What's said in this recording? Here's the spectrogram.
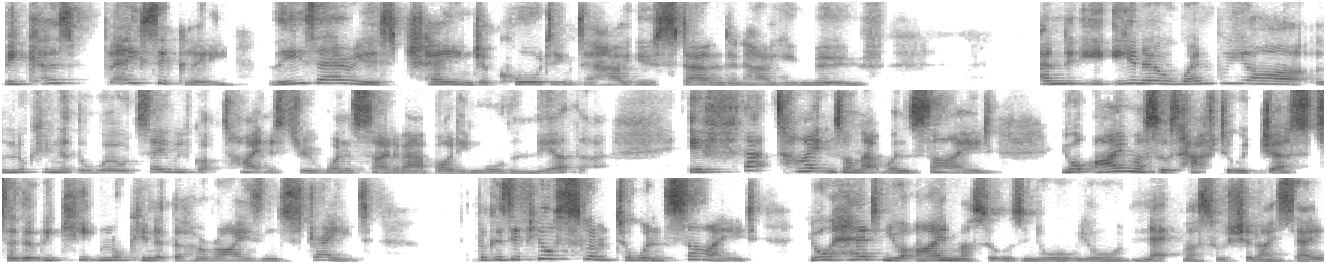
because basically these areas change according to how you stand and how you move. And, you know, when we are looking at the world, say we've got tightness through one side of our body more than the other, if that tightens on that one side, your eye muscles have to adjust so that we keep looking at the horizon straight. Because if you're slumped to one side, your head and your eye muscles and your, your neck muscles, should I say,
